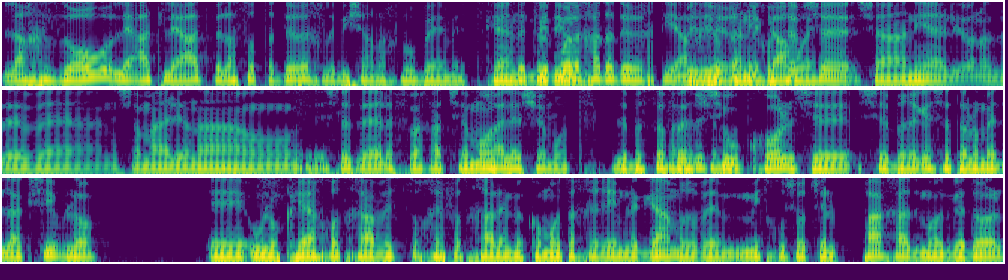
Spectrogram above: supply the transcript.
לחזור לאט-לאט ולעשות את הדרך למי שאנחנו באמת. כן, ואצל בדיוק. כל אחד הדרך תהיה בדיוק. אחרת אני לגמרי. אני חושב ש- שהאני העליון הזה והנשמה העליונה, או, יש לזה אלף ואחת שמות. מלא שמות. זה בסוף איזשהו שמות. קול ש- שברגע שאתה לומד להקשיב לו, אה, הוא לוקח אותך וסוחף אותך למקומות אחרים לגמרי, ומתחושות של פחד מאוד גדול,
